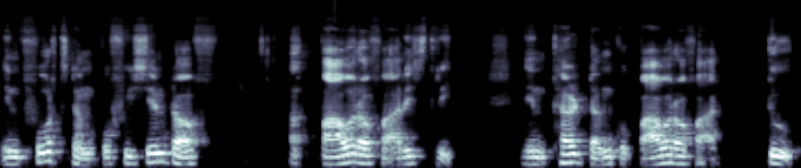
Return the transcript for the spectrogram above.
In fourth term coefficient of uh, power of r is 3 in third term power of r 2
